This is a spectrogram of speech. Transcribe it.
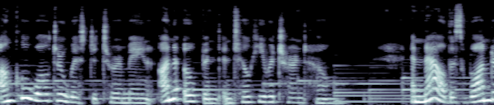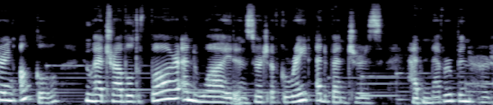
Uncle Walter wished it to remain unopened until he returned home. And now this wandering uncle who had traveled far and wide in search of great adventures, had never been heard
